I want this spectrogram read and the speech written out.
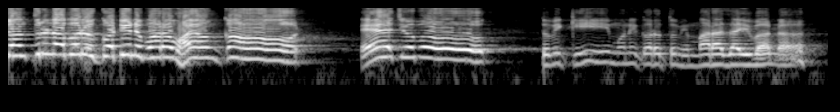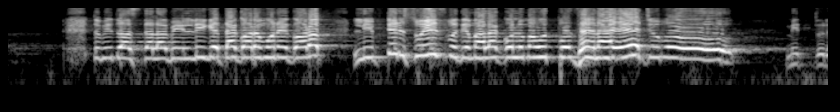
যন্ত্রণা বড় কঠিন, বড় ভয়ঙ্কর। এ যুবক, তুমি কি মনে করো তুমি মারা যাইবা না? তুমি দশতলা বিল্ডিং এ তা কর মনে করো, লিফটের সুইচ বুঝে মালা কলমা বোঝে না, এ যুবক। মৃত্যুর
